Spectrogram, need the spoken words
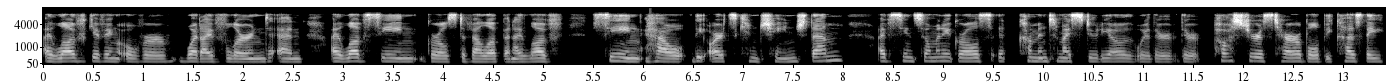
I love giving over what I've learned and I love seeing girls develop and I love seeing how the arts can change them. I've seen so many girls eh, come into my studio where their their posture is terrible because they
